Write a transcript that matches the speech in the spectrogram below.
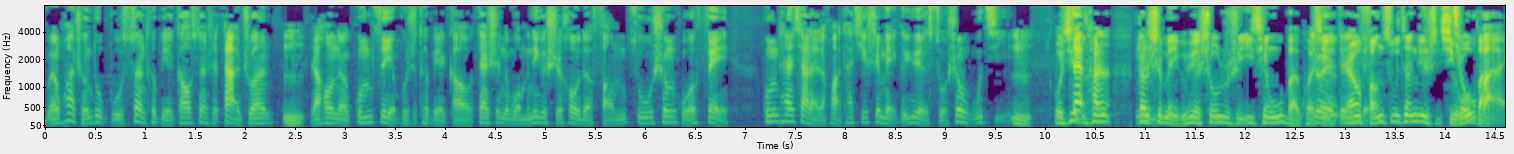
文化程度不算特别高，算是大专。嗯，然后呢，工资也不是特别高，但是呢，我们那个时候的房租、生活费公摊下来的话，他其实每个月所剩无几。嗯，我记得他当时每个月收入是一千五百块钱，然后房租将近是九百，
